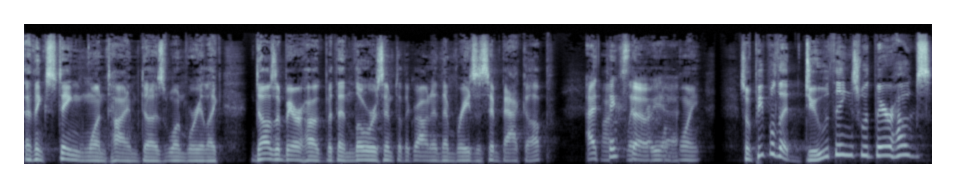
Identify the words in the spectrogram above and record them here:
I think Sting one time does one where he like does a bear hug, but then lowers him to the ground and then raises him back up. I think so. at one Yeah. point. So people that do things with bear hugs,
